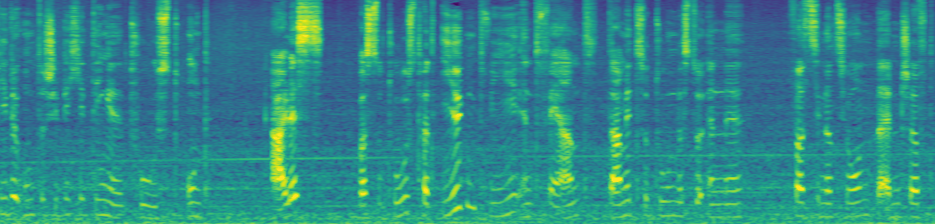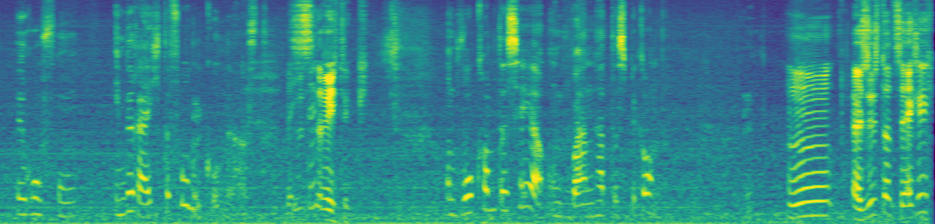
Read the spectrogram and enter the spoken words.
viele unterschiedliche Dinge tust. Und alles, was du tust, hat irgendwie entfernt damit zu tun, dass du eine Faszination, Leidenschaft, Berufung im Bereich der Vogelkunde hast. Das ist Richtig? richtig. Und wo kommt das her und wann hat das begonnen? Mm, Es ist tatsächlich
